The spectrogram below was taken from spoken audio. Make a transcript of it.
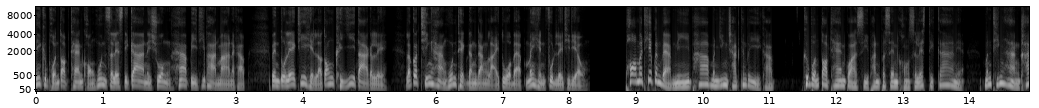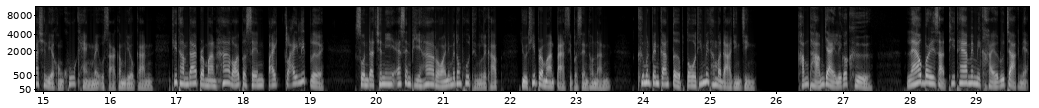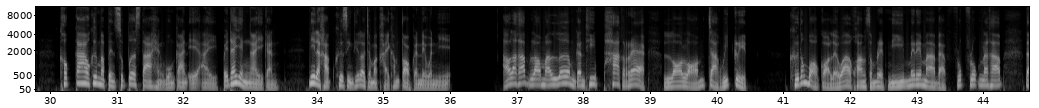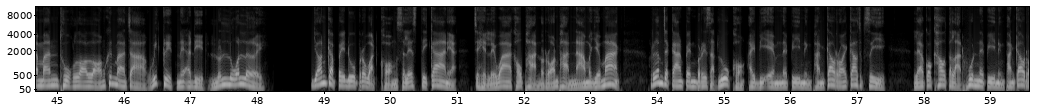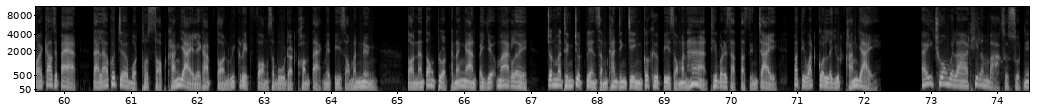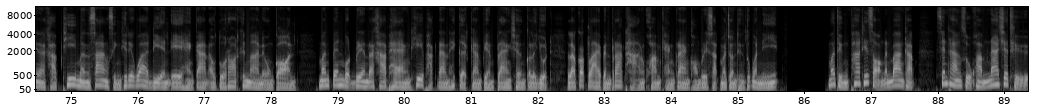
นี่คือผลตอบแทนของหุ้น Celestica ในช่วง 5 ปีที่ผ่านมานะครับ เป็นตัวเลขที่เห็นแล้วต้องขยี้ตากันเลย แล้วก็ทิ้งห่างหุ้นเทคดังๆ หลายตัวแบบไม่เห็นฝุ่นเลยทีเดียว พอมาเทียบกันแบบนี้ภาพมันยิ่งชัดขึ้นไปอีกครับ คือผลตอบแทนกว่า 4,000%ของ Celestica เนี่ย มันทิ้งห่างค่าเฉลี่ยของคู่แข่งในอุตสาหกรรมเดียวกัน ที่ทำได้ประมาณ 500%ไปไกลลิบเลย ส่วนดัชนี S&P 500 นี่ไม่ต้องพูดถึงเลยครับ อยู่ที่ประมาณ 80%เท่านั้น คือมันเป็นการเติบโตที่ไม่ธรรมดาจริงคำถามใหญ่เลยก็คือ แล้วบริษัทที่แทบไม่มีใครรู้จักเนี่ยเขาก้าวขึ้นมาเป็นซูเปอร์สตาร์แห่งวงการ AI ไปได้ยังไงกัน นี่แหละครับ คือสิ่งที่เราจะมาไขคำตอบกันในวันนี้ เอาละครับ เรามาเริ่มกันที่ภาคแรกลอหลอมจากวิกฤต คือต้องบอกก่อนเลยว่าความสำเร็จนี้ไม่ได้มาแบบฟลุกๆนะครับ แต่มันถูกล่อหลอมขึ้นมาจากวิกฤตในอดีตล้วนๆเลย ย้อนกลับไปดูประวัติของ Celestica เนี่ยจะเห็นเลยว่าเขาผ่านร้อนผ่านน้ำมาเยอะมาก เริ่มจากการเป็นบริษัทลูกของ IBM ในปี 1994 แล้วก็เข้าตลาดหุ้นในปี 1998 แต่แล้วก็เจอบททดสอบครั้งใหญ่เลยครับ ตอนวิกฤตฟองสบู่ .com แตกในปี 2001 ตอนนั้นต้องปลดพนักงงานไปเยอะมากเลย จนมาถึงจุดเปลี่ยนสำคัญจริง ๆ ก็คือปี 2005 ที่บริษัทตัดสินใจ ปฏิวัติกลยุทธ์ครั้งใหญ่ไอ้ช่วงเวลาที่ลำบากสุดๆนี่นะครับที่มันสร้างสิ่งที่เรียกว่า DNA แห่งการเอาตัวรอดขึ้นมาในองค์กร มันเป็นบทเรียนราคาแพงที่ผลักดันให้เกิดการเปลี่ยนแปลงเชิงกลยุทธ์ แล้วก็กลายเป็นรากฐานความแข็งแกร่งของบริษัทมาจนถึงทุกวันนี้ มาถึงภาคที่ 2 กันบ้างครับ เส้นทางสู่ความน่าเชื่อถือ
